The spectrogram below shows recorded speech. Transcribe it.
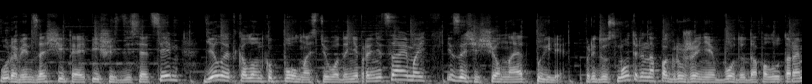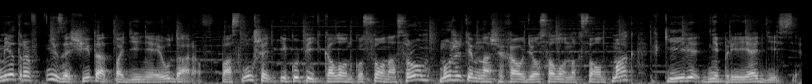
Уровень защиты IP67 делает колонку полностью водонепроницаемой и защищенной от пыли. Предусмотрено погружение в воду до полутора метров и защита от падения и ударов. Послушать и купить колонку Sonos ROM можете в наших аудиосалонах SoundMag в Киеве, Днепре и Одессе.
